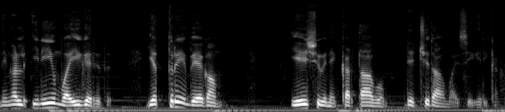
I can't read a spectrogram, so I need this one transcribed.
നിങ്ങൾ ഇനിയും വൈകരുത്. എത്രയും വേഗം യേശുവിനെ കർത്താവും രക്ഷിതാവുമായി സ്വീകരിക്കണം.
